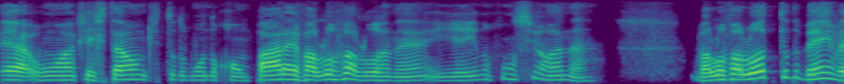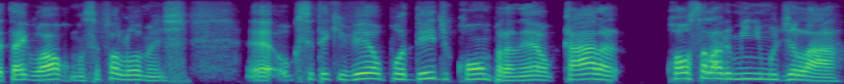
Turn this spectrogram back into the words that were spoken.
É, uma questão que todo mundo compara é valor-valor, né? E aí não funciona. Valor-valor, tudo bem, vai estar igual, como você falou, mas é, o que você tem que ver é o poder de compra, né? O cara, qual o salário mínimo de lá?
